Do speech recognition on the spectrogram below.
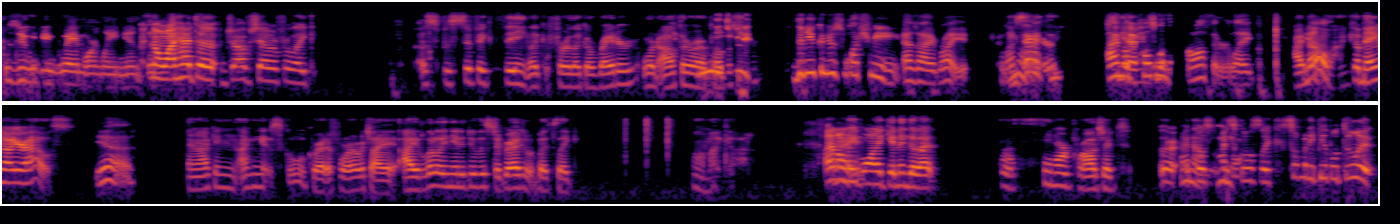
The zoo would be way more lenient. No, I had to job shadow for like a specific thing, like for like a writer or an author or a publisher. Then you can just watch me as I write. I'm a writer. Exactly. I'm Yeah, a published author. Like, I know. I can come hang out your house, yeah. and I can I can get school credit for it, which I I literally need to do this to graduate. But it's like, oh my god, I don't Right. even want to get into that the senior project. Or- I know, Because I my school's like so many people do it.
